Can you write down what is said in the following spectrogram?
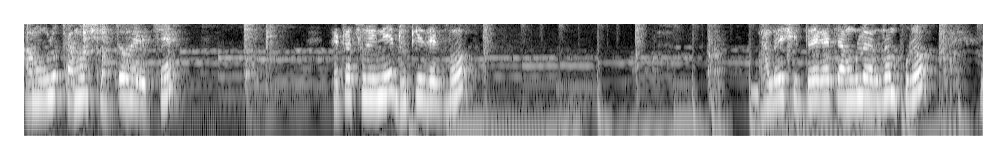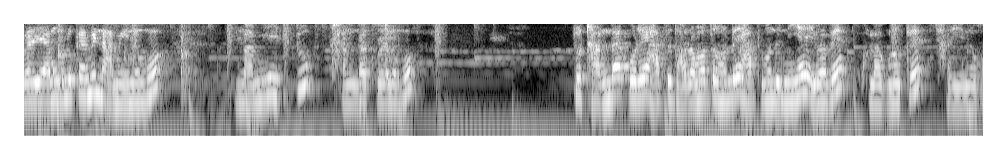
আমগুলো কেমন সিদ্ধ হয়েছে একটা ছুরি নিয়ে ঢুকিয়ে দেখব। ভালোই সিদ্ধ হয়ে গেছে আমগুলো একদম পুরো। এবার এই আমগুলোকে আমি নামিয়ে নেব। নামিয়ে একটু ঠান্ডা করে নেব। একটু ঠান্ডা করে হাতে ধরা মতো হলে হাতের মধ্যে নিয়ে এভাবে খোলাগুলোকে ছাড়িয়ে নেব।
